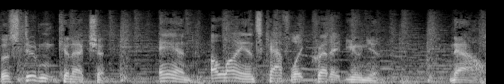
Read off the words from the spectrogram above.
The Student Connection, and Alliance Catholic Credit Union. Now,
